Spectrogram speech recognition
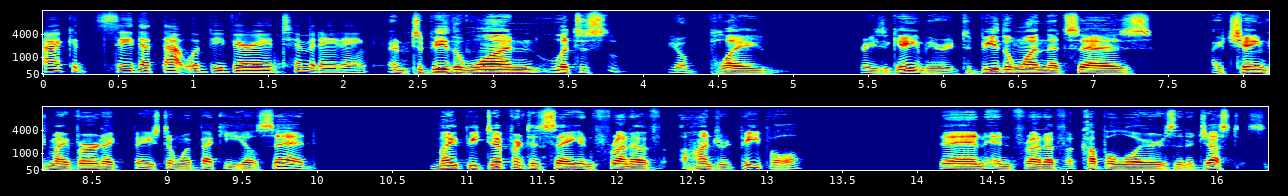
I could see that that would be very intimidating. and to be the one let's just you know play crazy game here to be the one that says i changed my verdict based on what becky hill said might be different to say in front of 100 people than in front of a couple lawyers and a justice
